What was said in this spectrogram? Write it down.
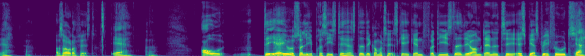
Ja. Og så var der fest. Ja, Og det er jo så lige præcis det her sted, det kommer til at ske igen, fordi stedet det er omdannet til Esbjerg Street Food, ja.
